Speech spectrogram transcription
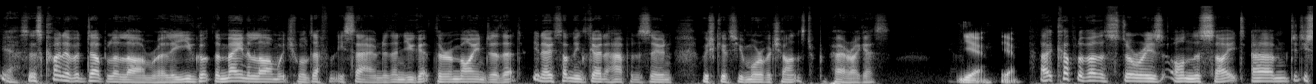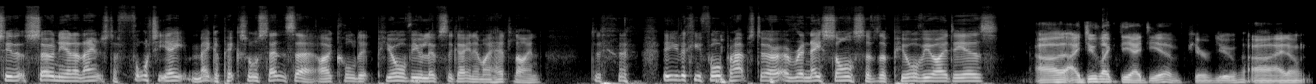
Yeah, so it's kind of a double alarm, really. You've got the main alarm, which will definitely sound, and then you get the reminder that, you know, something's going to happen soon, which gives you more of a chance to prepare, I guess. Yeah, yeah. A couple of other stories on the site. Um, did you see that Sony had announced a 48 megapixel sensor? I called it PureView Lives Again in my headline. Are you looking forward perhaps to a renaissance of the PureView ideas? Uh, I do like the idea of PureView. Uh, I don't.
